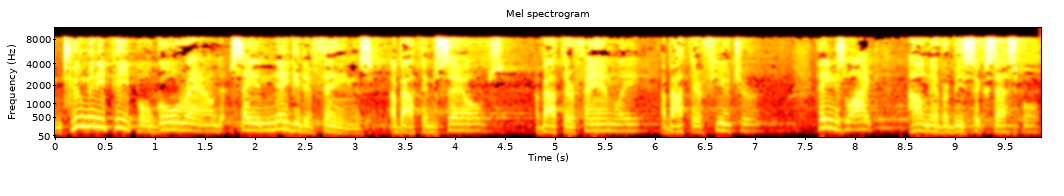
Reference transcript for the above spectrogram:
And too many people go around saying negative things about themselves, about their family, about their future. Things like, I'll never be successful.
